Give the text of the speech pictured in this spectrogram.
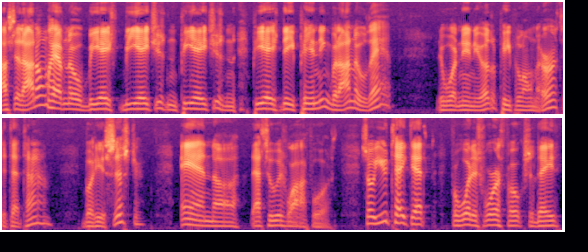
I said, I don't have no BH, BHs and PHs and PhD pending, but I know that. There wasn't any other people on the earth at that time but his sister. And uh, that's who his wife was. So you take that for what it's worth, folks, today.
